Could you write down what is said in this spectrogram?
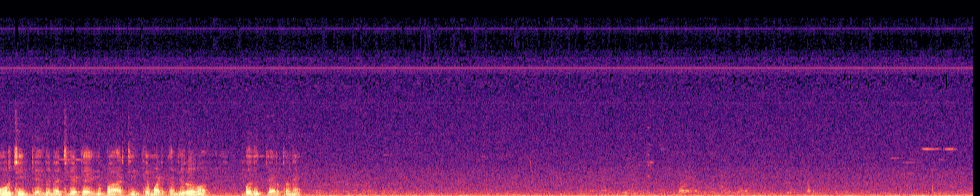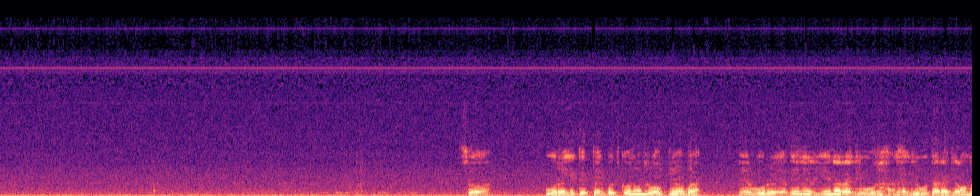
ಊರ್ ಚಿಂತೆ ಇಲ್ದೇನೆ, ಅಚ್ಚುಕಟ್ಟಾಗಿ ಬಾರ್ ಚಿಂತೆ ಮಾಡ್ಕೊಂಡಿರೋನು ಬದುಕ್ತಾ ಇರ್ತಾನೆ. ಸೊ ಊರಲ್ಲಿ ಗತ್ತಾಗಿ ಬದುಕೋನು ಅಂದ್ರೆ ಒಬ್ಬನೇ ಒಬ್ಬ. ಊರು ಅದೇನೇ ಏನಾರಾಗ್ಲಿ ಊರು ಹಾಳಾಗ್ಲಿ ಉದ್ಧಾರ ಆಗಲಿ, ಅವನು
